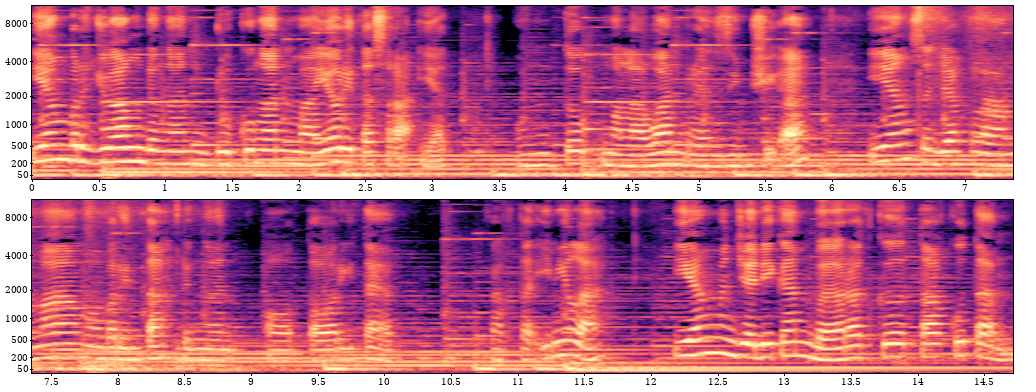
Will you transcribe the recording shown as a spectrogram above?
yang berjuang dengan dukungan mayoritas rakyat untuk melawan rezim Syiah yang sejak lama memerintah dengan otoriter. Fakta inilah yang menjadikan Barat ketakutan.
